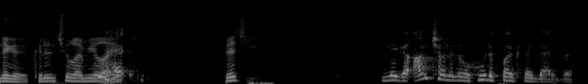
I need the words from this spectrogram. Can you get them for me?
Nigga, couldn't you let me like, bitch? nigga, I'm trying to know who the fuck said that, bro.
